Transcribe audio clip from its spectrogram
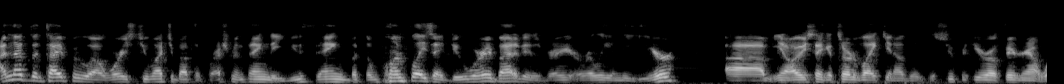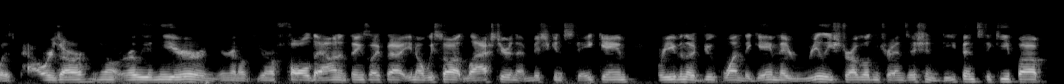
I'm not the type who uh, worries too much about the freshman thing, the youth thing. But the one place I do worry about it is very early in the year. Um, you know, I always think it's sort of like, you know, the, the superhero figuring out what his powers are, you know, early in the year and you're to, you're to fall down and things like that. You know, we saw it last year in that Michigan State game where even though Duke won the game, they really struggled in transition defense to keep up.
